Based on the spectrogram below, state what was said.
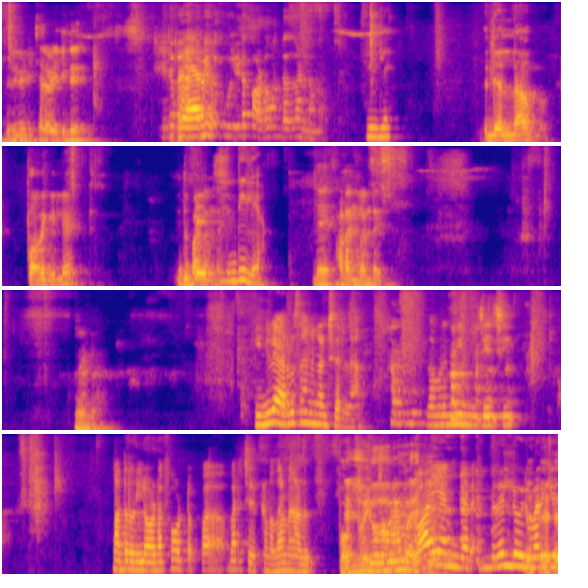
ഇതിനു വേണ്ടി ചെലവഴിക്കേണ്ടി വരും. ഇതിന്റെ ബാക്കിലൊക്കെ പടം കണ്ടോ? ഇതിൽ ഇതിന്റെ എല്ലാം പുറകിൽ ഇത് ബേ- ഇതിന്റെ ഇല്ല. ദേ പടങ്ങളുണ്ട്. വേണ്ട. ഇനി വേറൊരു സാധനം കാണിച്ചു തരണ നമ്മുടെ നിന്നു ചേച്ചി മദറിലോടെ ഫോട്ടോ വരച്ചെടുക്കണതാണ് ആൾ. ഭയങ്കര. എന്താ എല്ലാവരും വരയ്ക്കും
